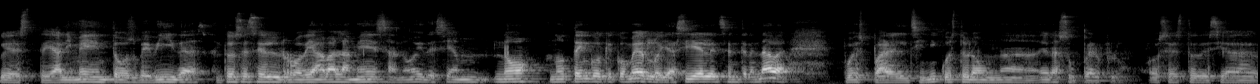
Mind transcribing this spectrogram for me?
este, alimentos, bebidas. Entonces él rodeaba la mesa, ¿no? Y decían, no, no tengo que comerlo. Y así él se entrenaba. Pues para el cínico esto era, una, era superfluo. O sea, esto decía,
